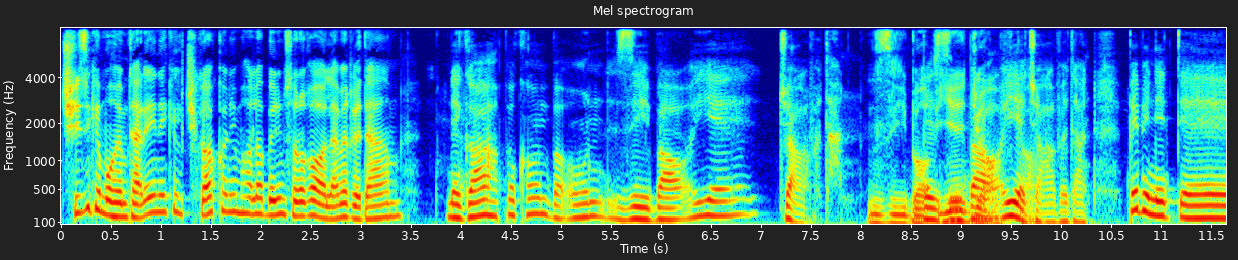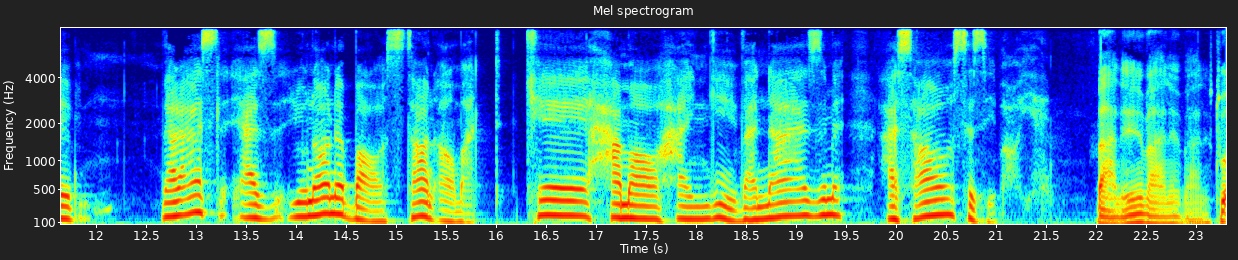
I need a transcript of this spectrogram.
چیزی که مهمتره اینه که چیکار کنیم؟ حالا بریم سراغ عالم قدم. نگاه بکن به اون زیبایی جاودان. زیبایی زیبایی جاودان. ببینید در اصل از یونان باستان آمد. که هماهنگی و نظم اساس زیباییه بله بله بله. تو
